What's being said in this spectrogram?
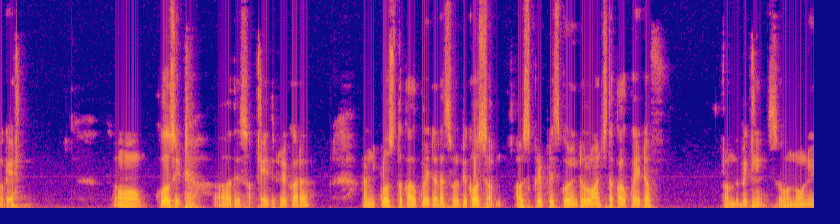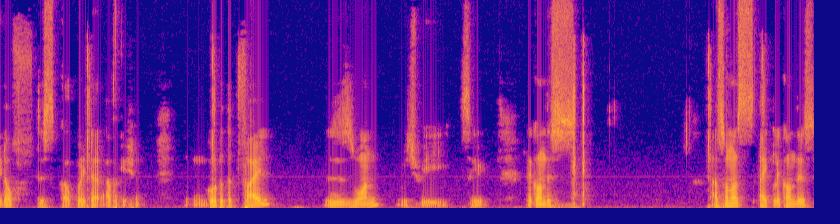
Okay. So close it. Uh, this AU3 recorder. And close the calculator as well because um, our script is going to launch the calculator from the beginning. So no need of this calculator application. Go to that file. This is one which we save. Click on this. As soon as I click on this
